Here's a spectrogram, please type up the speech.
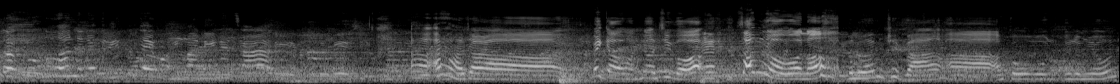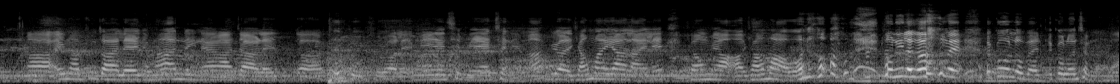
ဆိုတော့ကိုကလည်းတည်းတည်းပေါ့အိမ်မှာနေနေကြရတယ်ဘယ်လိုလဲရှိအာအဲ့ဒါကျတော့ပိတ်ကောင်မျှော်ကြည့်ပေါ့စောင့်မျှော်ပေါ့နော်ဘယ်လိုမှမဖြစ်ပါအာအကိုဒီလိုမျိုးအာအိမ်တော်ပြုတာလဲညီမအနေနဲ့ကကြာတော့လဲအာခုတ်ကိုဆိုတော့လဲအမြဲတမ်းချစ်မြဲချစ်နေမှာပြီးတော့ရောင်းမရလာရင်လဲရောင်းမရအောင်ရောင်းမှာပေါ့နော်ခုန်ဒီ၎င်းမဲ့အကိုလိုပဲအကိုလုံးချစ်မှာပါ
